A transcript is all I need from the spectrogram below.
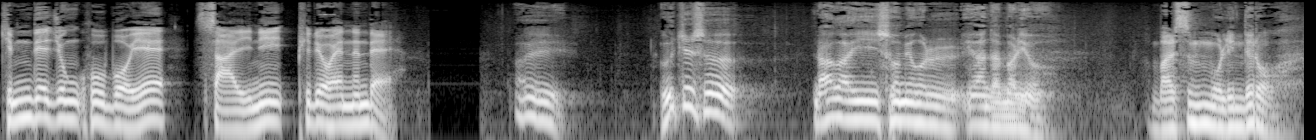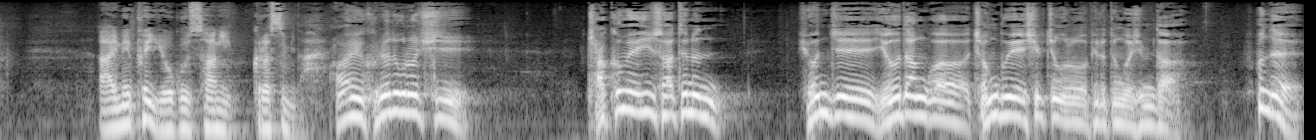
김대중 후보의 사인이 필요했는데 아이, 어째서 나가 이 서명을 해야 한단 말이오? 말씀 올린 대로 IMF의 요구 사항이 그렇습니다. 아이, 그래도 그렇지. 자금의 이 사태는 현재 여당과 정부의 실정으로 비롯된 것입니다. 근데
